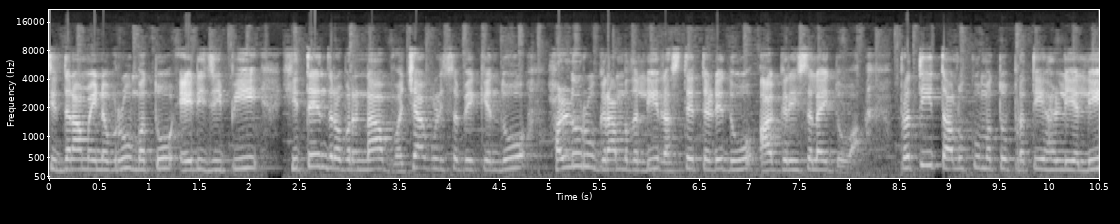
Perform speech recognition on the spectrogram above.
ಸಿದ್ದರಾಮಯ್ಯನವರು ಮತ್ತು ಎಡಿಜಿಪಿ ಹಿತೇಂದ್ರ ಅವರನ್ನ ವಜಾಗೊಳಿಸಬೇಕೆಂದು ಹಳ್ಳೂರು ಗ್ರಾಮದಲ್ಲಿ ರಸ್ತೆ ತಡೆದು ಆಗ್ರಹಿಸಲಾಯಿತು. ಪ್ರತಿ ತಾಲೂಕು ಮತ್ತು ಪ್ರತಿ ಹಳ್ಳಿಯಲ್ಲಿ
